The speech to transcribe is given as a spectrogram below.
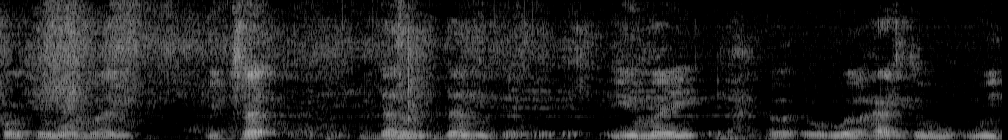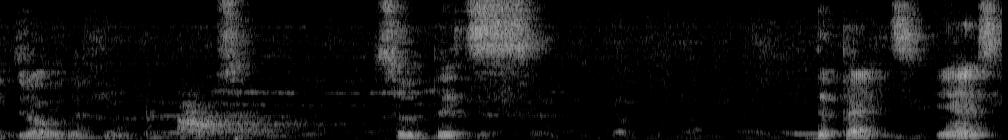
for the woman, you try, then then you may uh, will have to withdraw the finger. So this depends. Yes.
